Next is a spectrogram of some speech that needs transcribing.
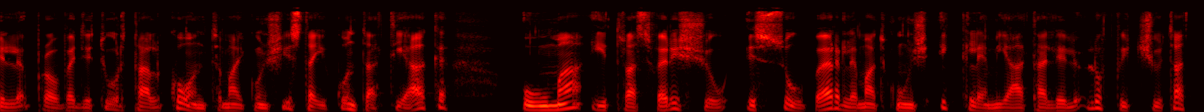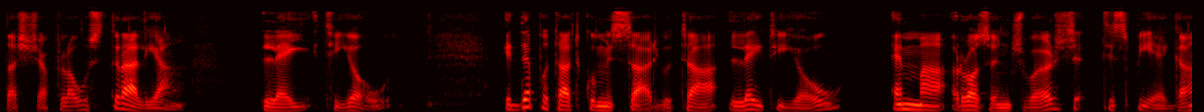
l-provveditur tal-kont ma jkunx jista' jikkuntattjak, huma jittrasferixxu s-super li ma tkunx ikklemjata lill-Uffiċċju tat-Taxxa fl-Awstralja, l-ATO. Id-Deputat Kummissarju ta' l-ATO Emma Rosenschwarz tispjega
